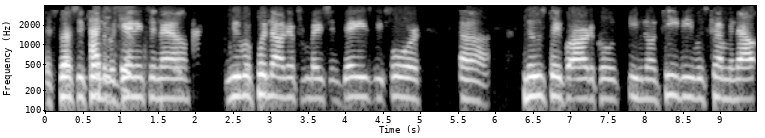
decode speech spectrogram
especially I from the do too. beginning to now. We were putting out information days before uh, newspaper articles, even on TV was coming out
